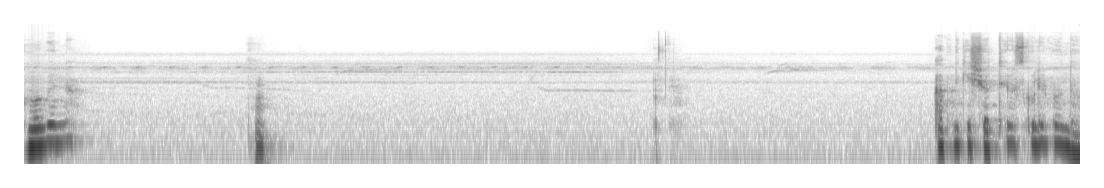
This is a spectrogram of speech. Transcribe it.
ঘুমোবেন না? আপনি কি সত্যি ওর স্কুলের বন্ধু?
